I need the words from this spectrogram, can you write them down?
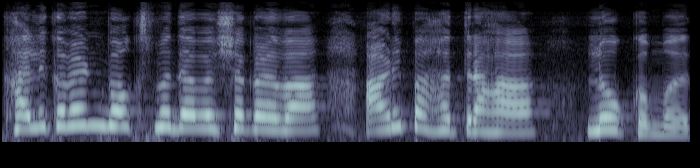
खाली कमेंट बॉक्समध्ये अवश्य कळवा आणि पाहत रहा लोकमत.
